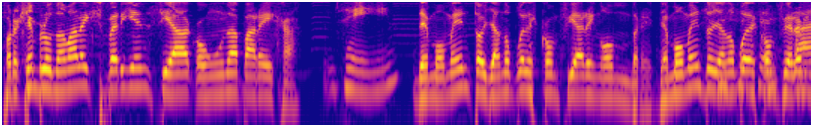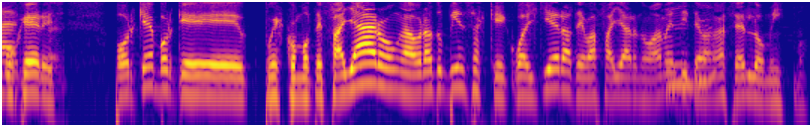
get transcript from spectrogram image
Por ejemplo, una mala experiencia con una pareja. Sí. De momento ya no puedes confiar en hombres. De momento ya no puedes confiar en mujeres. ¿Por qué? Porque, pues como te fallaron, ahora tú piensas que cualquiera te va a fallar nuevamente y te van a hacer lo mismo.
